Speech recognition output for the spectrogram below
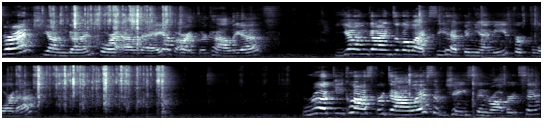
French Young Gun for LA of Arthur Kaliyev. Young Guns of Aleksi Heponiemi for Florida. Rookie class for Dallas of Jason Robertson.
